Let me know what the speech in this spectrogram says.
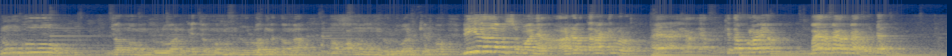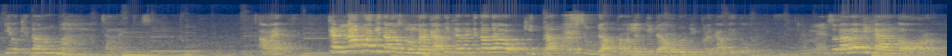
nunggu John ngomong duluan kayak John ngomong duluan atau enggak Nova ngomong duluan kayak oh, diam semuanya. Ada terakhir baru. Ayo, ayo, ayo kita pulang yuk. Bayar bayar bayar. Udah. Yuk kita rubah cara itu amin. Kenapa kita harus memberkati? Karena kita tahu kita sudah terlebih dahulu diberkati Tuhan. Amin. saudara di kantor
